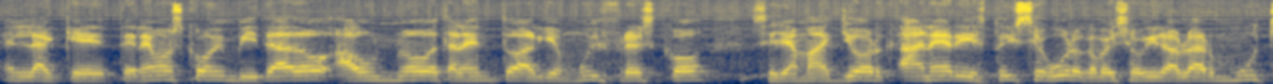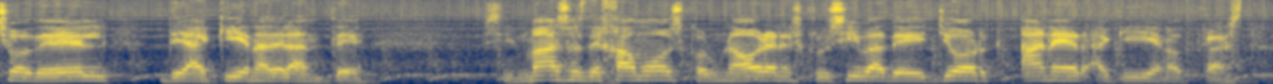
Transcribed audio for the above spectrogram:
en la que tenemos como invitado a un nuevo talento, alguien muy fresco, se llama York Anner y estoy seguro que vais a oír hablar mucho de él de aquí en adelante. Sin más, os dejamos con una hora en exclusiva de York Anner aquí en Outcast.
